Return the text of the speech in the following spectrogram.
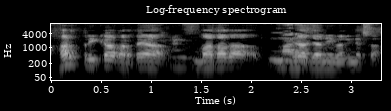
ਹਰ ਤਰੀਕਾ ਵਰਤਿਆ ਮਾਤਾ ਦਾ। ਜਿਹੜਾ ਜਾਨੀ ਮਾਲੀ ਨੁਕਸਾਨ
